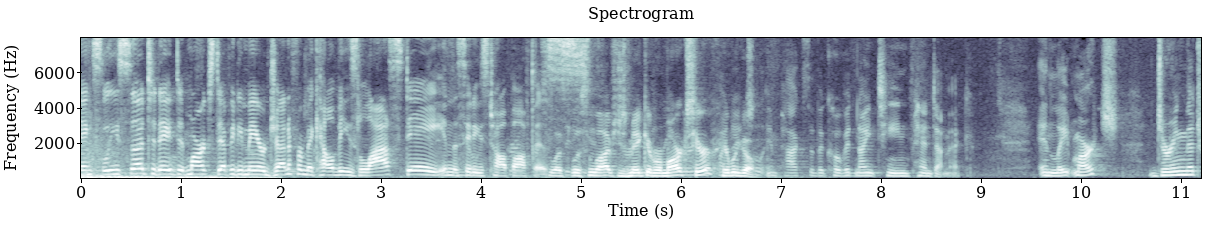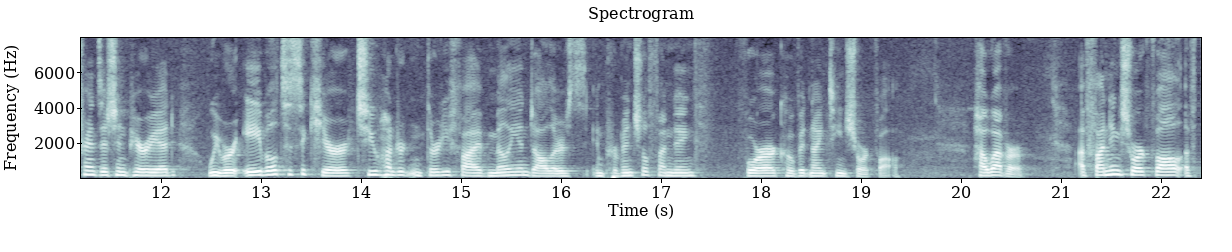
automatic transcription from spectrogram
Thanks, Lisa. Today marks Deputy Mayor Jennifer McKelvie's last day in the city's top office. So let's listen live. She's making remarks here. Here we go. Financial impacts of the COVID-19 pandemic. In late March, during the transition period, we were able to secure $235 million in provincial funding for our COVID-19 shortfall. However, a funding shortfall of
